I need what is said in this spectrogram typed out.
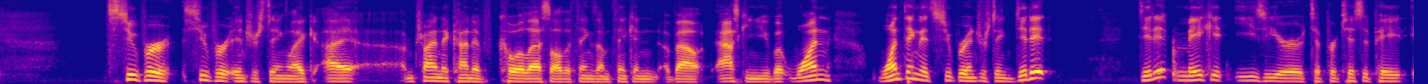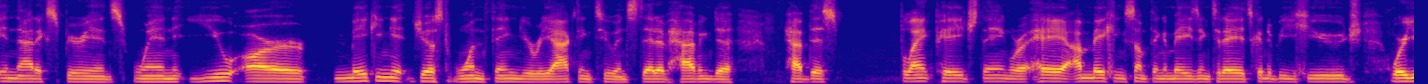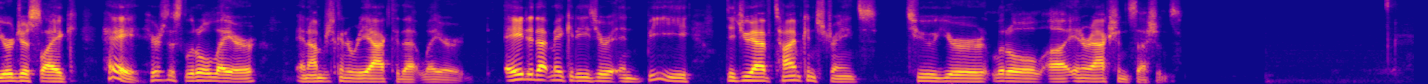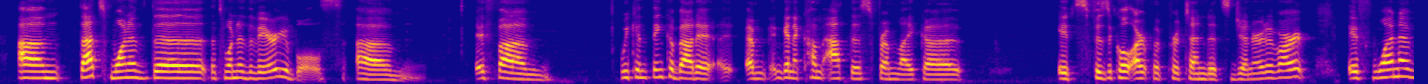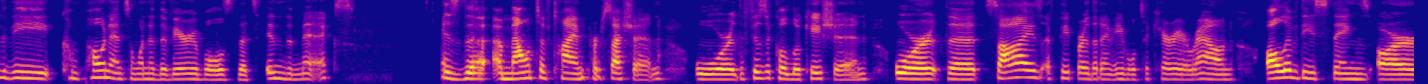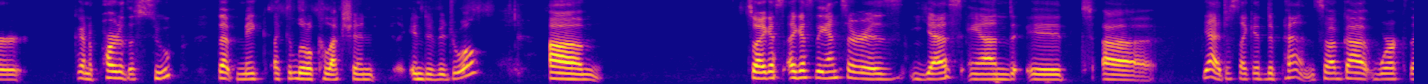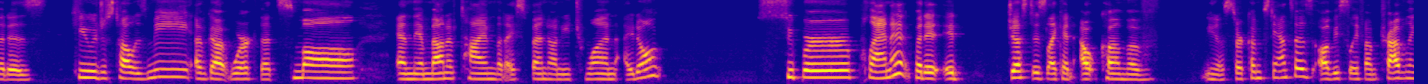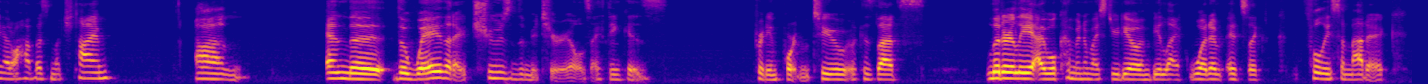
super super interesting. Like I I'm trying to kind of coalesce all the things I'm thinking about asking you, but one one thing that's super interesting did it did it make it easier to participate in that experience when you are making it just one thing you're reacting to instead of having to have this blank page thing where hey i'm making something amazing today. It's going to be huge where you're just like hey here's this little layer and i'm just going to react to that layer. A did that make it easier and b did you have time constraints to your little uh, interaction sessions um, that's one of the that's one of the variables um, if um, we can think about it, I'm going to come at this from like a it's physical art, but pretend it's generative art. If one of the components and one of the variables that's in the mix is the amount of time per session or the physical location or the size of paper that I'm able to carry around, all of these things are kind of part of the soup that make like a little collection individual. Um, so i guess i guess the answer is yes and it uh yeah just like it depends. So i've got work that is huge as tall as me. I've got work that's small and the amount of time that i spend on each one i don't super plan it but it, it just is like an outcome of you know circumstances. Obviously if i'm traveling i don't have as much time um and the the way that i choose the materials i think is pretty important too because that's literally I will come into my studio and be like, what am it's like fully somatic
